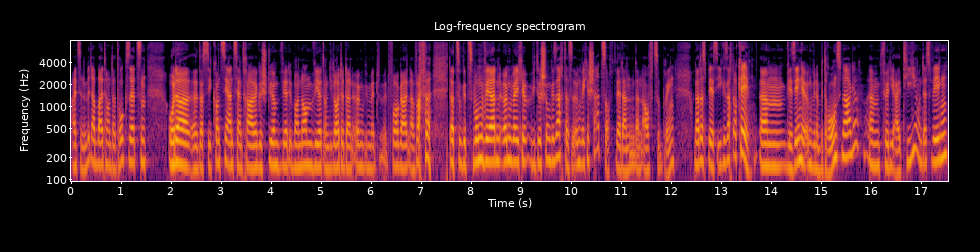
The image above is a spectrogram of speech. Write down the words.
einzelne Mitarbeiter unter Druck setzen. Oder äh, dass die Konzernzentrale gestürmt wird, übernommen wird und die Leute dann irgendwie mit, mit vorgehaltener Waffe dazu gezwungen werden, irgendwelche, wie du schon gesagt hast, irgendwelche Schadsoftware dann, dann aufzubringen. Und da hat das BSI gesagt, okay, ähm, wir sehen hier irgendwie eine Bedrohungslage ähm, für die IT und deswegen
